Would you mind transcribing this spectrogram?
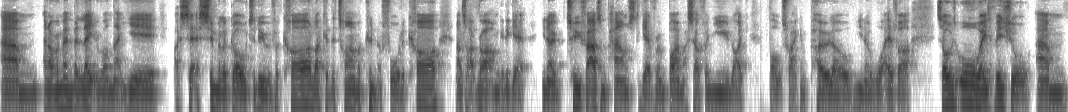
Um, and I remember later on that year, I set a similar goal to do with a car. Like at the time, I couldn't afford a car. And I was like, right, I'm going to get you know, two thousand pounds together and buy myself a new like Volkswagen Polo, you know, whatever. So I was always visual, um,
